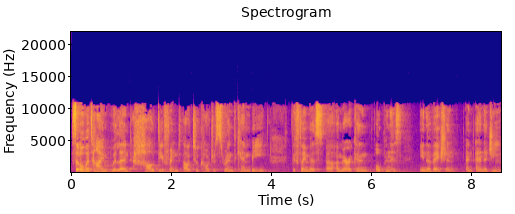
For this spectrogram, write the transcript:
So over time, we learned how different our two cultures' strength can be. The famous uh, American openness, innovation, and energy.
